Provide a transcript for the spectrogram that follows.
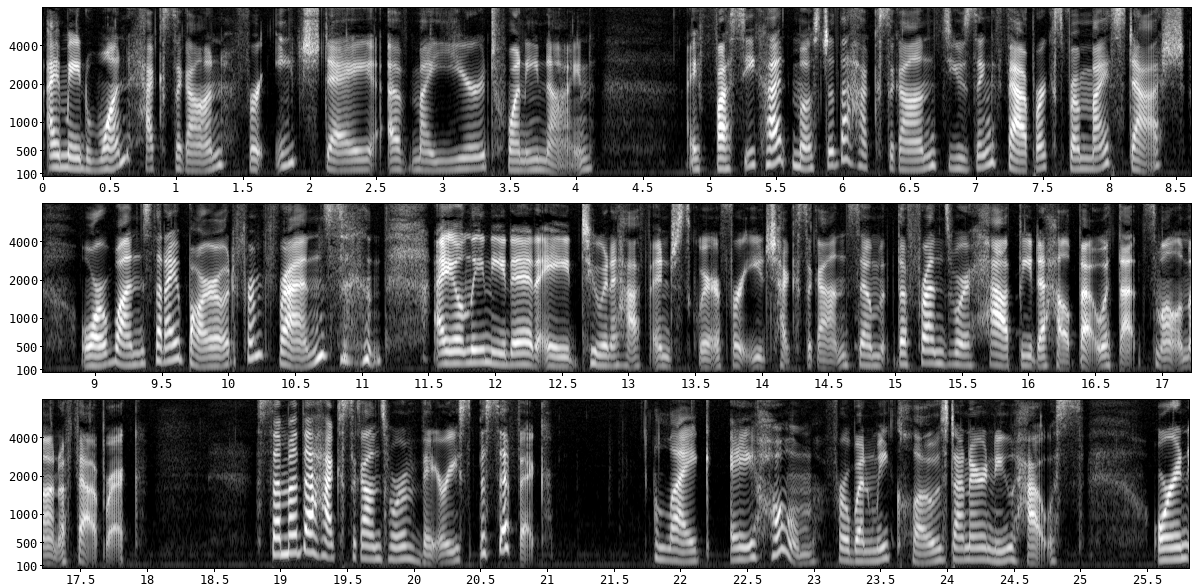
I made one hexagon for each day of my year 29. I fussy cut most of the hexagons using fabrics from my stash or ones that I borrowed from friends. I only needed a two and a half inch square for each hexagon, so the friends were happy to help out with that small amount of fabric. Some of the hexagons were very specific, like a home for when we closed on our new house, or an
